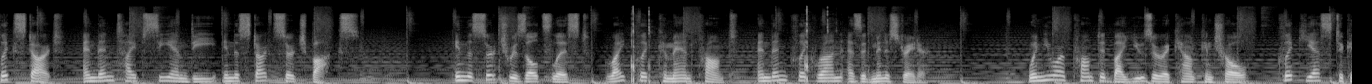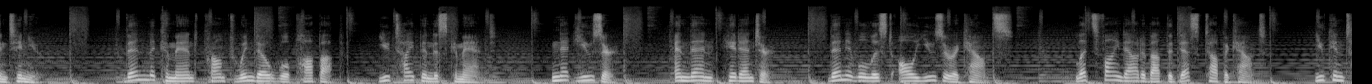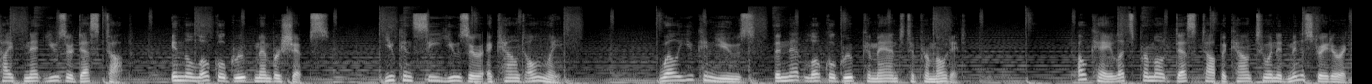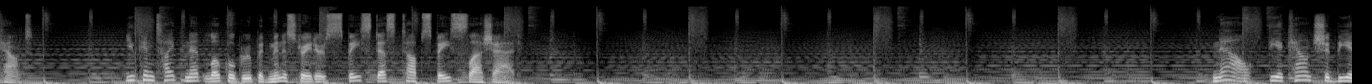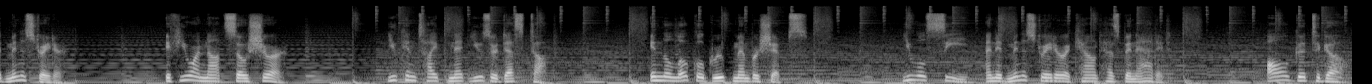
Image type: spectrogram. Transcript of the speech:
click Start, and then type CMD in the Start search box. In the search results list, right-click Command Prompt, and then click Run as Administrator. When you are prompted by User Account Control, click Yes to continue. Then the command prompt window will pop up. You type in this command. Net user. And then, hit enter. Then it will list all user accounts. Let's find out about the desktop account. You can type net user desktop. In the local group memberships. You can see user account only. Well you can use the net local group command to promote it. Okay let's promote desktop account to an administrator account. You can type net local group administrators space desktop space slash add. Now, the account should be administrator. If you are not so sure, you can type net user desktop. In the local group memberships, you will see an administrator account has been added. All good to go.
